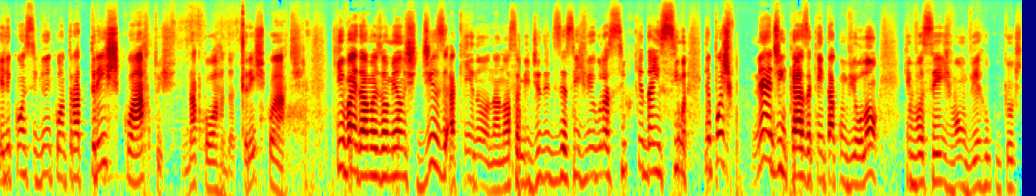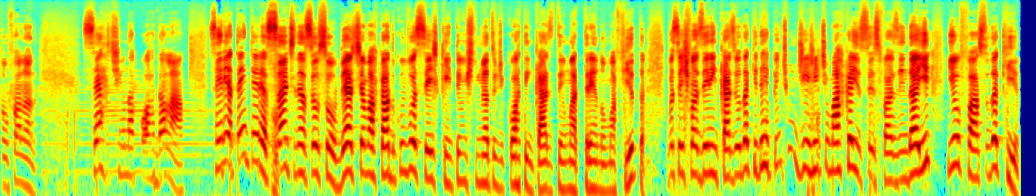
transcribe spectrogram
ele conseguiu encontrar 3 quartos da corda, 3 quartos, que vai dar mais ou menos, aqui no, na nossa medida, 16,5 que dá em cima. Depois, mede em casa quem está com violão, que vocês vão ver o que eu estou falando certinho na corda lá. Seria até interessante, né, se eu soubesse, tinha marcado com vocês, quem tem um instrumento de corda em casa, tem uma trena ou uma fita, vocês fazerem em casa eu daqui. De repente, um dia a gente marca isso, vocês fazem daí e eu faço daqui.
